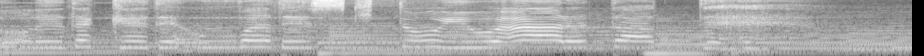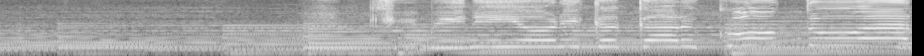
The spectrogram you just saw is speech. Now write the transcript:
それだけ電話で好きと言われたって。君に寄りかかることは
